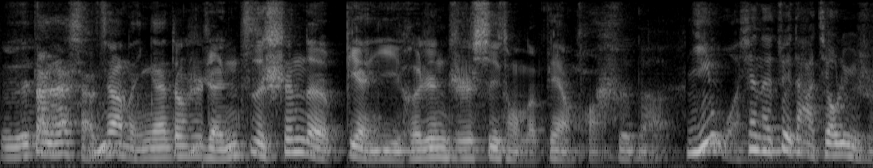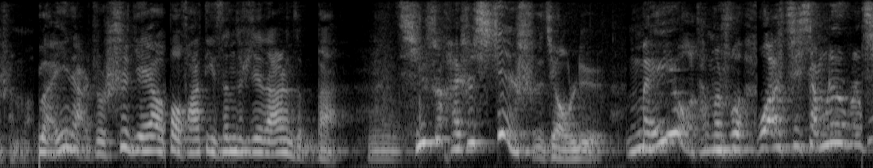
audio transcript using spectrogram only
我觉得大家想象的应该都是人自身的变异和认知系统的变化。是的，你我现在最大焦虑是什么？远一点，就世界要爆发第三次世界大战怎么办？嗯，其实还是现实焦虑，没有他们说哇，想不了机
